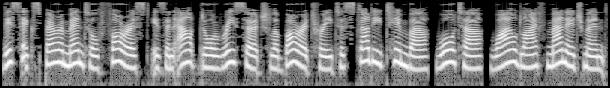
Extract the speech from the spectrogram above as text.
this experimental forest is an outdoor research laboratory to study timber, water, wildlife management,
